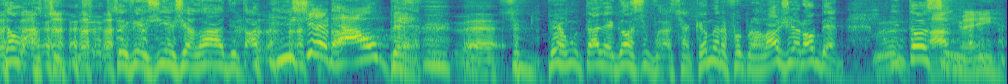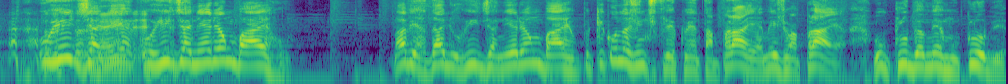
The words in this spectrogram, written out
Então, assim, cervejinha gelada e tal. Aqui, geral bebe. Se perguntar legal, se, se a câmera for pra lá, geral bebe. Então, assim, Amém. o Rio, de Janeiro, o Rio de Janeiro é um bairro. Na verdade, o Rio de Janeiro é um bairro, porque quando a gente frequenta a praia, a mesma praia, o clube é o mesmo clube,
